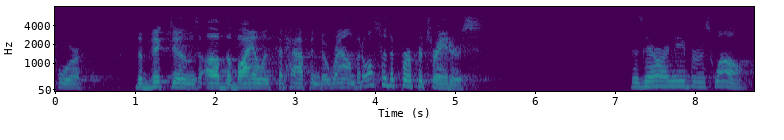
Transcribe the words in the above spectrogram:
for the victims of the violence that happened around, but also the perpetrators. Because they're our neighbor as well.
